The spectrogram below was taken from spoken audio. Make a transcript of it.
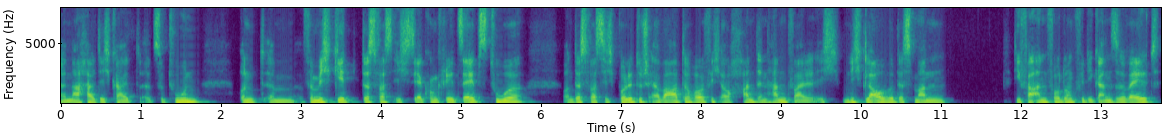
Nachhaltigkeit zu tun. Und ähm, für mich geht das, was ich sehr konkret selbst tue, und das, was ich politisch erwarte, häufig auch Hand in Hand, weil ich nicht glaube, dass man die Verantwortung für die ganze Welt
